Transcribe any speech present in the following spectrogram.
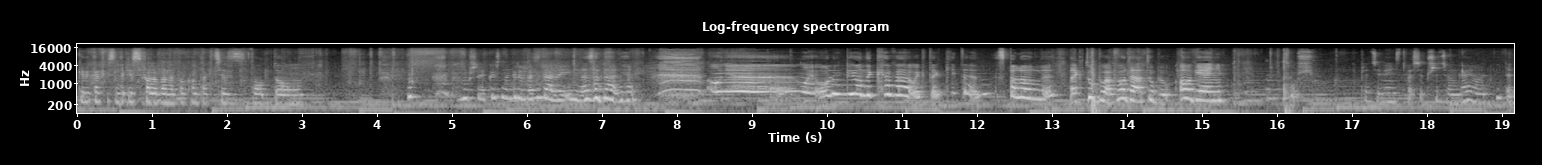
kiedy kartki są takie sfalowane po kontakcie z wodą. Muszę jakoś nagrywać dalej inne zadania. O nie! Mój ulubiony kawałek, taki ten spalony. Tak, tu była woda, a tu był ogień. Cóż, przeciwieństwa się przyciągają, jak widać.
